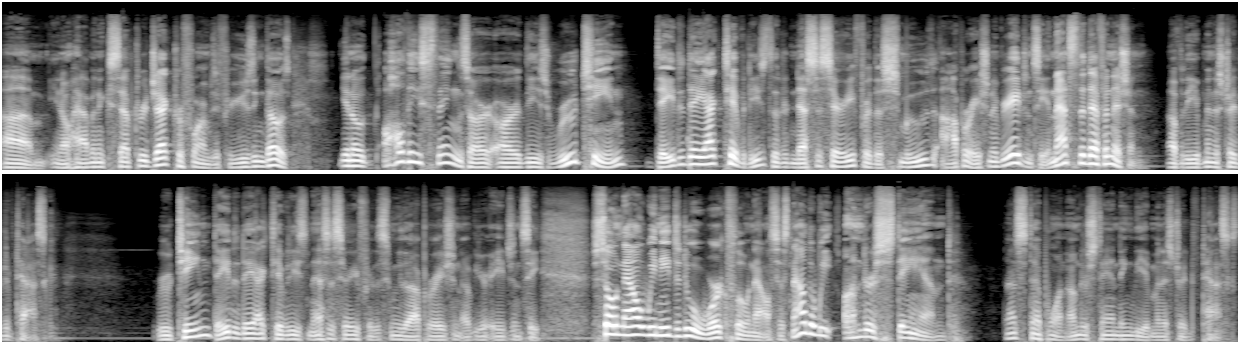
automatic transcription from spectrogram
Um, you know having accept reject reforms if you're using those you know all these things are are these routine day-to-day activities that are necessary for the smooth operation of your agency and that's the definition of the administrative task routine day to day activities necessary for the smooth operation of your agency. So now we need to do a workflow analysis. Now that we understand, that's step one, understanding the administrative tasks.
